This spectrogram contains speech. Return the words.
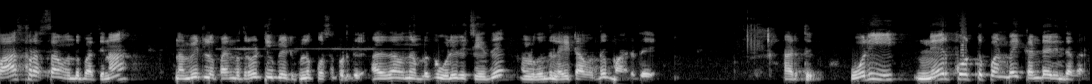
பாஸ்பரஸ் தான் வந்து பார்த்தீங்கன்னா நம்ம வீட்டில் பயன்படுத்துகிற டியூப்லைட்டுக்குள்ளே பூசப்படுது. அதுதான் வந்து நம்மளுக்கு ஒளிர செய்து நம்மளுக்கு வந்து லைட்டாக வந்து மாறுது. அடுத்து ஒளி நேர்கோட்டு பண்பை கண்டறிந்தவர்.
